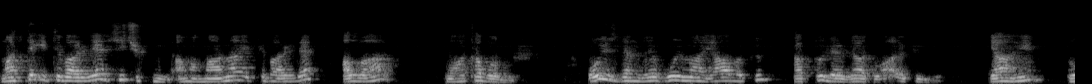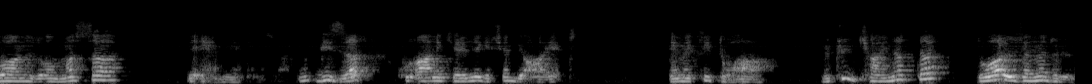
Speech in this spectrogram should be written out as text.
madde itibariyle hiç hükmünde ama mana itibariyle Allah'a muhatap olmuş. O yüzden de gulma ya bakın Rabbül evla dua hükümdür. Yani duanız olmazsa ne ehemmiyetiniz var? Bu bizzat Kur'an-ı Kerim'de geçen bir ayet. Demek ki dua. Bütün kainat da dua üzerine duruyor.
